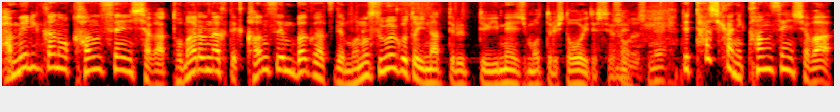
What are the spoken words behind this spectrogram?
アメリカの感染者が止まらなくて感染爆発でものすごいことになってるっていうイメージ持ってる人多いですよね。ですね。で、確かに感染者は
